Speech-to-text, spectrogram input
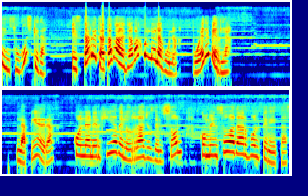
en su búsqueda. Está retratada allá abajo en la laguna. Puede verla. La piedra, con la energía de los rayos del sol, comenzó a dar volteretas,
